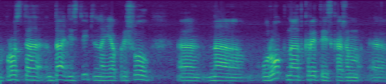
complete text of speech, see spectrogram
просто, да, действительно, я пришел э, на урок, на открытый, скажем, э,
